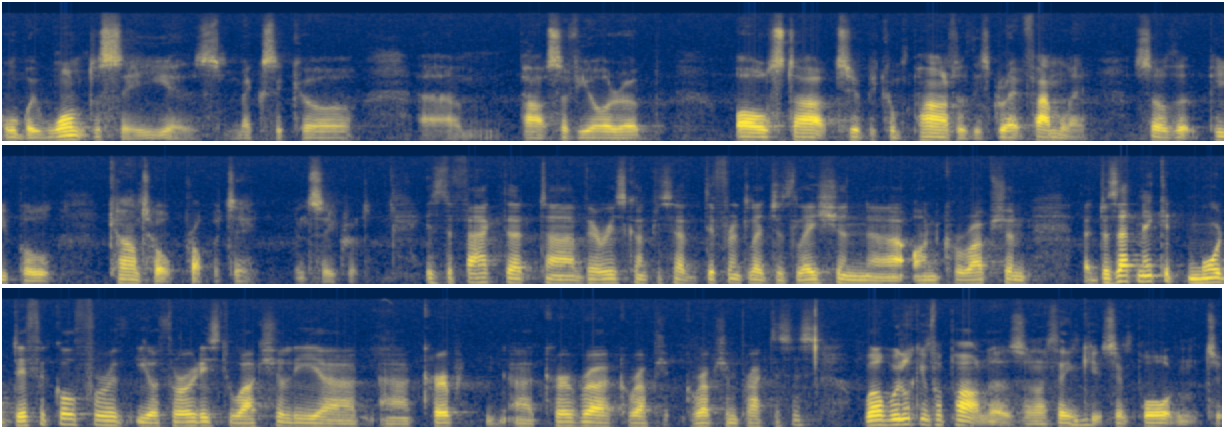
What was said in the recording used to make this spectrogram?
And what we want to see is Mexico, um, parts of Europe, all start to become part of this great family so that people can't hold property in secret. Is the fact that uh, various countries have different legislation uh, on corruption, uh, does that make it more difficult for the authorities to actually uh, uh, curb, uh, curb corruption, corruption practices? Well, we're looking for partners, and I think mm -hmm. it's important to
